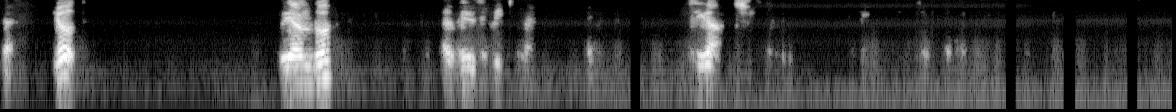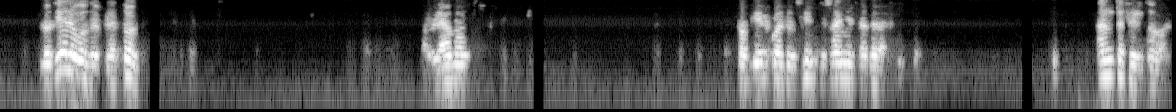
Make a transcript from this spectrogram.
las Sefirot estudiando al principito. Sigamos. Los diálogos de Platón. Hablamos 2.400 años atrás, antes del Zohar,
